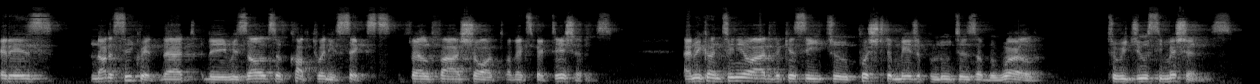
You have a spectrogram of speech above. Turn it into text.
It is not a secret that the results of COP26 fell far short of expectations. And we continue our advocacy to push the major polluters of the world to reduce emissions,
